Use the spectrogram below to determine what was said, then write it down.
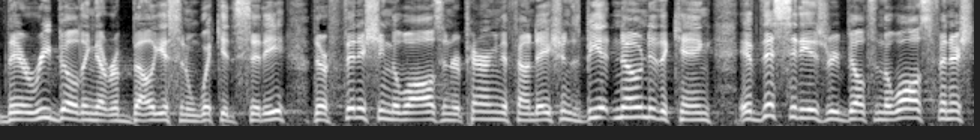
They're rebuilding that rebellious and wicked city. They're finishing the walls and repairing the foundations. Be it known to the king, if this city is rebuilt and the walls finished,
